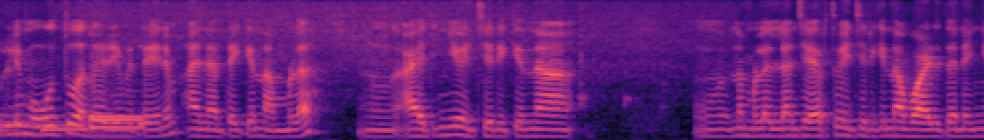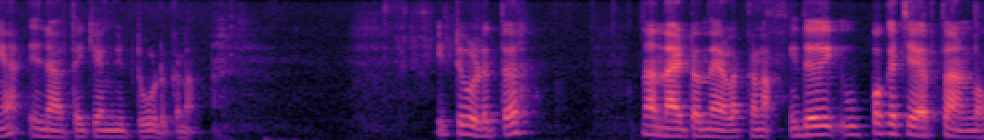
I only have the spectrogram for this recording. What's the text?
ഉള്ളി മൂത്ത് വന്നു കഴിയുമ്പോഴത്തേനും അതിനകത്തേക്ക് നമ്മൾ അരിഞ്ഞു വെച്ചിരിക്കുന്ന നമ്മളെല്ലാം ചേർത്ത് വെച്ചിരിക്കുന്ന വഴുതനങ്ങ ഇതിനകത്തേക്ക് അങ്ങ് ഇട്ട് കൊടുക്കണം. ഇട്ട് കൊടുത്ത് നന്നായിട്ടൊന്ന് ഇളക്കണം. ഇത് ഉപ്പൊക്കെ ചേർത്താണല്ലോ.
